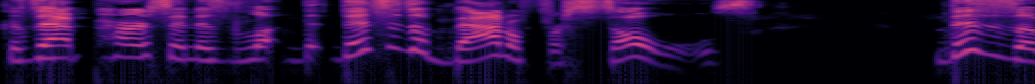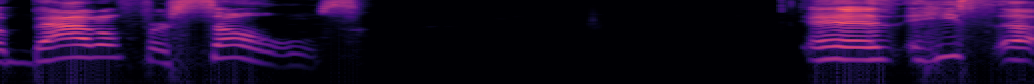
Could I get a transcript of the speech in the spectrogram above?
because that person is. Lo- this is a battle for souls. This is a battle for souls. As he's, uh,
